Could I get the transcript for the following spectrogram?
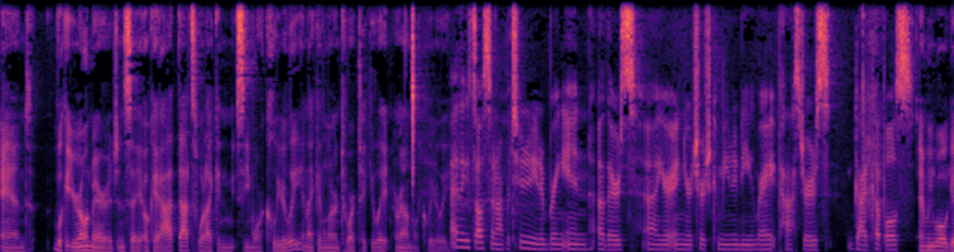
and look at your own marriage and say, okay, I, that's what I can see more clearly, and I can learn to articulate around more clearly. I think it's also an opportunity to bring in others. Uh, you're in your church community, right? Pastors, guide couples, and we will get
